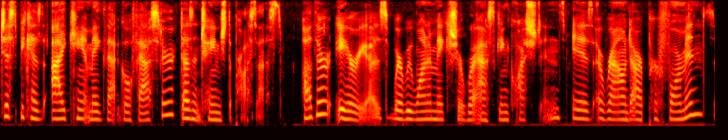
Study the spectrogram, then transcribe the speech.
just because I can't make that go faster doesn't change the process. Other areas where we want to make sure we're asking questions is around our performance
